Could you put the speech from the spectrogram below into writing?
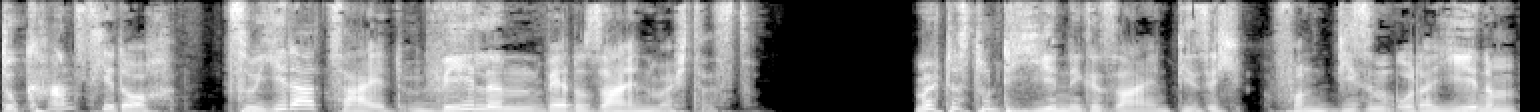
Du kannst jedoch zu jeder Zeit wählen, wer du sein möchtest. Möchtest du diejenige sein, die sich von diesem oder jenem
